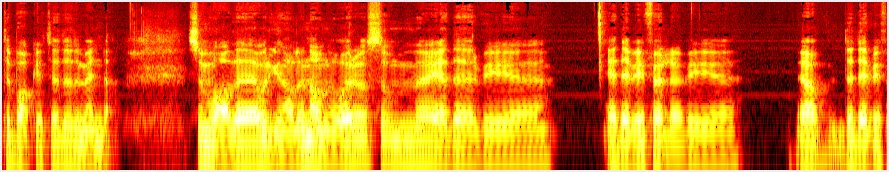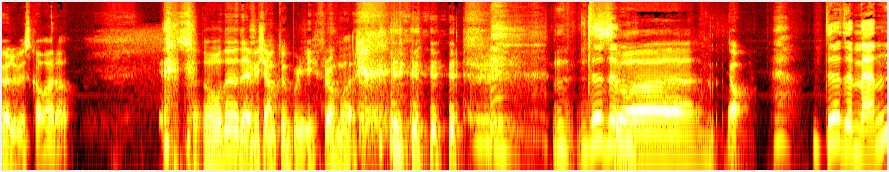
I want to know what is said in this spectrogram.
tilbake til Døde menn, da. Som var det originale navnet vårt, og som er der vi eh, er det vi føler vi eh, Ja, det er der vi føler vi skal være. Så det er det vi kommer til å bli framover. Døde, Så ja. døde menn.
